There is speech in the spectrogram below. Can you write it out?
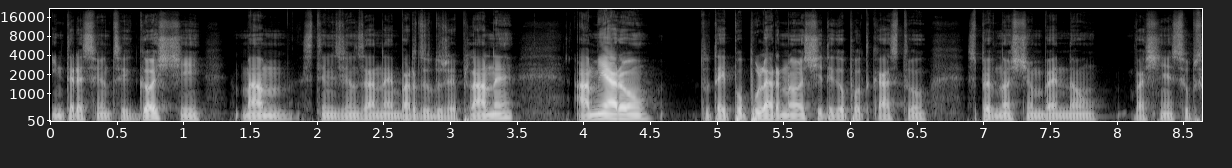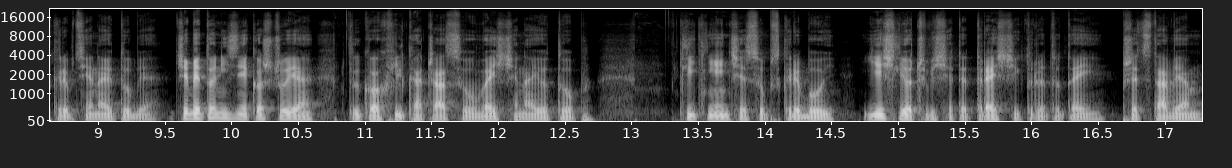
interesujących gości. Mam z tym związane bardzo duże plany, a miarą tutaj popularności tego podcastu z pewnością będą właśnie subskrypcje na YouTubie. Ciebie to nic nie kosztuje, tylko chwilka czasu, wejście na YouTube, kliknięcie subskrybuj, jeśli oczywiście te treści, które tutaj przedstawiam,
